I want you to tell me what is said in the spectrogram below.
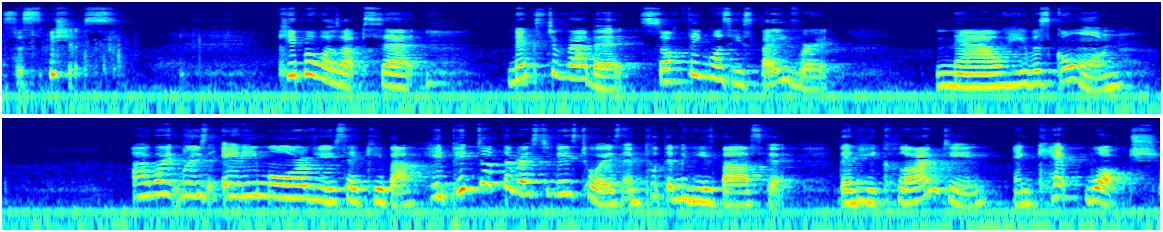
suspicious. Kipper was upset. Next to Rabbit, Sock Thing was his favourite. Now he was gone. I won't lose any more of you, said Kipper. He picked up the rest of his toys and put them in his basket. Then he climbed in and kept watch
